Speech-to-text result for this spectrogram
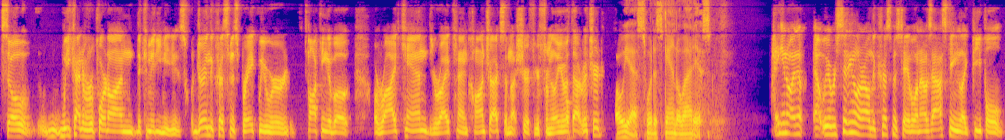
So we kind of report on the committee meetings. During the Christmas break, we were talking about ArriveCan, the ArriveCan contracts. I'm not sure if you're familiar with that, Richard. Oh yes, what a scandal that is. You know, we were sitting around the Christmas table, and I was asking like people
